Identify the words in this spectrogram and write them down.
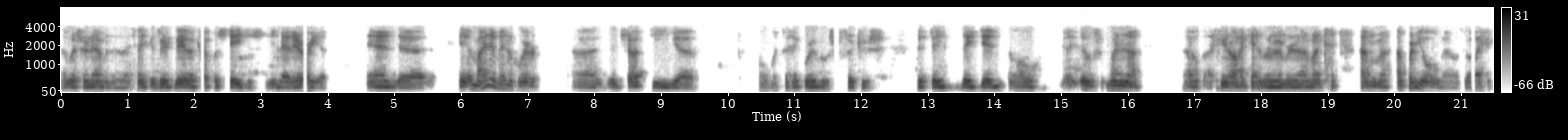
Western Avenue, I think, because there, there are a couple of stages in that area, and uh, it might have been where uh, they shot the uh, oh, what the heck were those pictures that they they did? Oh, it was when uh, oh gosh, you know, I can't remember now. I'm I'm uh, I'm pretty old now, so I.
